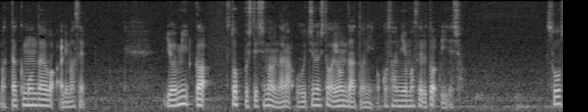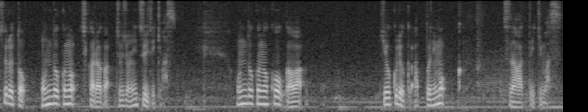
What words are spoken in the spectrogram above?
全く問題はありません。読みがストップしてしまうならお家の人が読んだ後にお子さんに読ませるといいでしょう。そうすると音読の力が徐々についてきます。音読の効果は記憶力アップにもつながっていきます。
